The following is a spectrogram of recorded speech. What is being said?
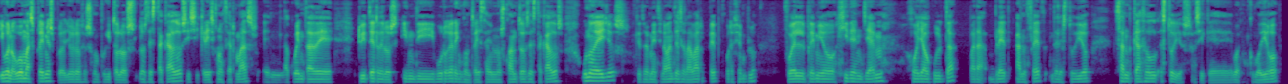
Y bueno, hubo más premios, pero yo creo que son un poquito los, los destacados, y si queréis conocer más, en la cuenta de Twitter de los Indie Burger encontráis también unos cuantos destacados. Uno de ellos, que te lo mencionaba antes de grabar, Pep, por ejemplo, fue el premio Hidden Gem, joya oculta, para Bread and Fred del estudio Sandcastle Studios. Así que, bueno, como digo,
